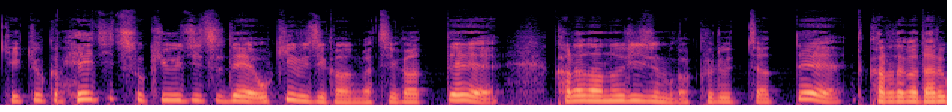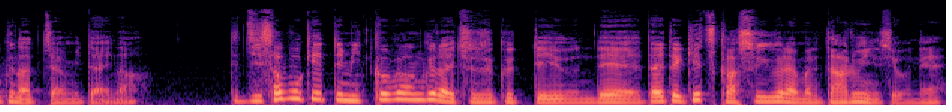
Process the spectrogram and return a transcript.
結局、平日と休日で起きる時間が違って、体のリズムが狂っちゃって、体がだるくなっちゃうみたいな。で、時差ボケって3日間ぐらい続くっていうんで、だいたい月火水ぐらいまでだるいんですよね。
